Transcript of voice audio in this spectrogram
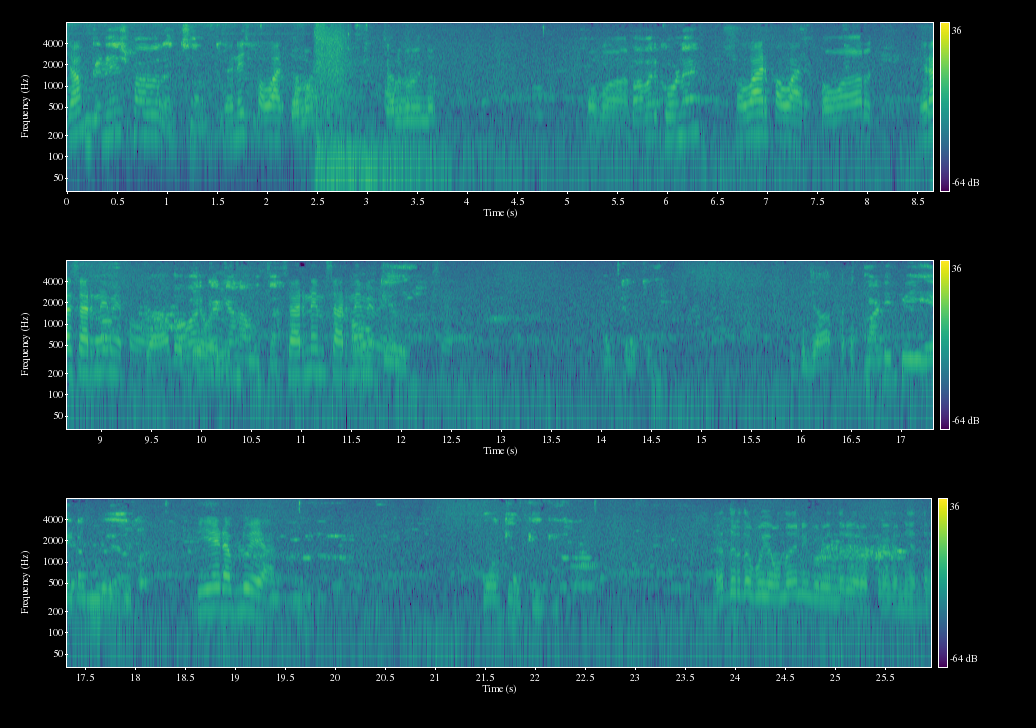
जम? गणेश पावर अच्छा गणेश पवार चलो। चल गुरविंदर पवार। पावर कौन है? पवार पवार। पवार। मेरा सरनेम है पवार। पावर का क्या नाम होता है? सरनेम सरनेम है ओके। मेरा ओके ओके। जा। Hardy P A W R. P A W A R okay okay okay इधर तो कोई आंदा ही नहीं गुरविंदर यार अपने कन्ने इधर।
